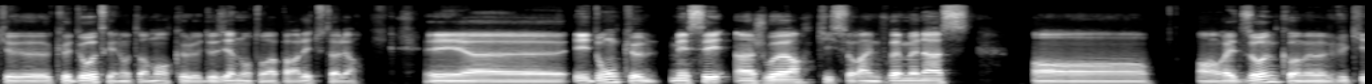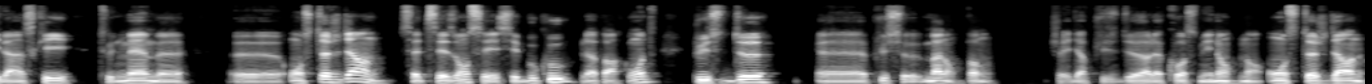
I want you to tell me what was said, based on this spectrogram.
que, que d'autres, et notamment que le deuxième dont on va parler tout à l'heure. Et, euh, et, donc, mais c'est un joueur qui sera une vraie menace en, en red zone, comme vu qu'il a inscrit tout de même 11 touchdowns cette saison, c'est beaucoup, là par contre, plus 2, plus, bah non, pardon, j'allais dire plus 2 à la course, mais non, non, 11 touchdowns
